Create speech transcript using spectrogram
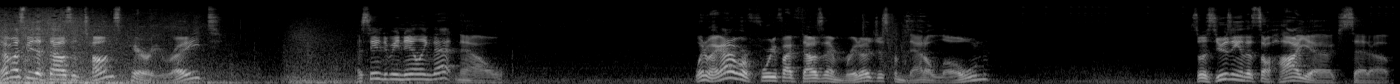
That must be the Thousand Tongues parry, right? I seem to be nailing that now. Wait a minute, I got over 45,000 Amrita just from that alone? So it's using the Sahaya setup.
